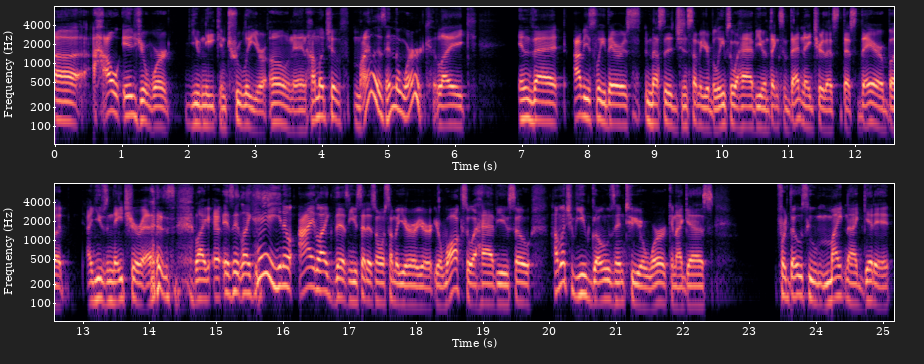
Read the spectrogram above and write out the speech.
uh, how is your work unique and truly your own? And how much of Myla is in the work? Like, in that obviously there's message and some of your beliefs or what have you, and things of that nature that's that's there, but I use nature as like, is it like, hey, you know, I like this, and you said it's on some of your your your walks or what have you. So, how much of you goes into your work? And I guess for those who might not get it,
